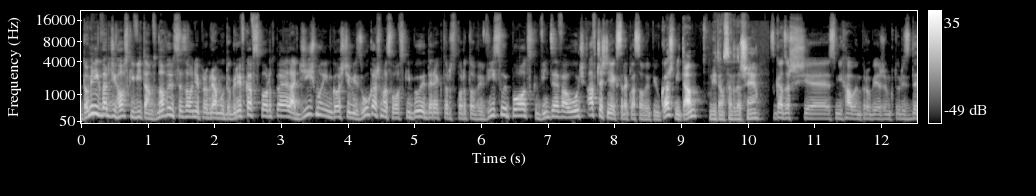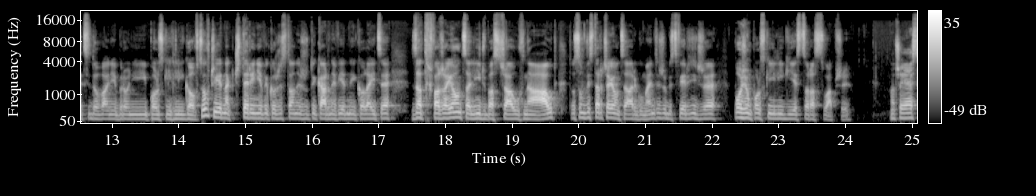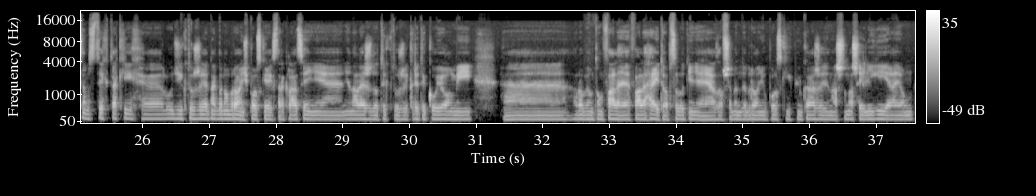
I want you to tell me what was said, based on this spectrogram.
Dominik Wardzichowski, witam w nowym sezonie programu Dogrywka w Sport.pl, a dziś moim gościem jest Łukasz Masłowski, były dyrektor sportowy Wisły Płock, Widzewa Łódź, a wcześniej ekstraklasowy piłkarz. Witam. Witam serdecznie. Zgadzasz się z Michałem Probierzem, który zdecydowanie broni polskich ligowców, czy jednak cztery niewykorzystane rzuty karne w jednej kolejce, zatrważająca liczba strzałów na aut, to są wystarczające argumenty, żeby stwierdzić, że poziom polskiej ligi jest coraz słabszy? Znaczy ja jestem z tych takich e, ludzi, którzy jednak będą bronić polskiej ekstraklasy i nie, nie należy do tych, którzy krytykują i e, robią tą falę, falę hejtu. Absolutnie nie. Ja zawsze będę bronił polskich piłkarzy nasz, naszej ligi. Ja ją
